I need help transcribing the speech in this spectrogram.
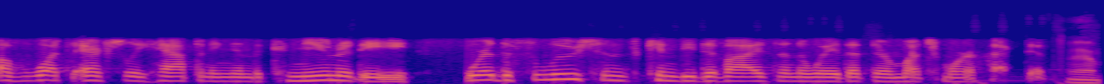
of what's actually happening in the community where the solutions can be devised in a way that they're much more effective. Yeah.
